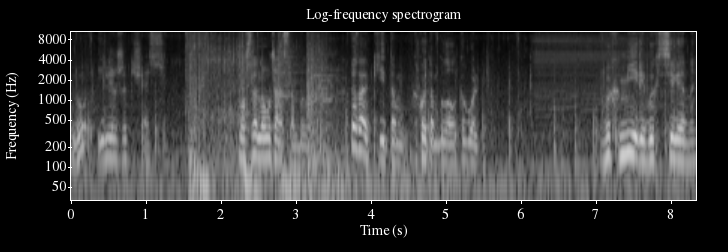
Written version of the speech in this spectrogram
Ну, или же к счастью. Может, оно ужасно было. Кто знает, какие там, какой там был алкоголь. В их мире, в их вселенной.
